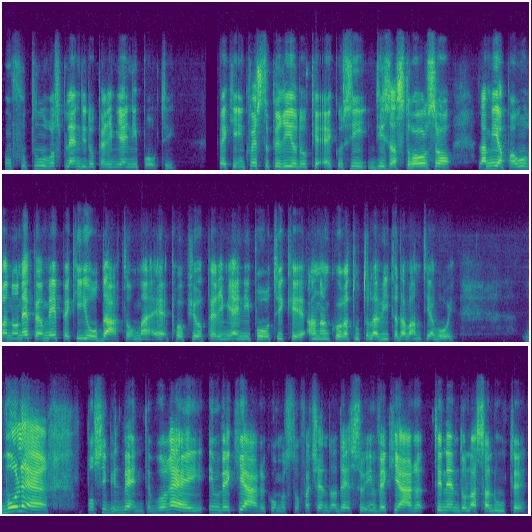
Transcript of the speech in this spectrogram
un futuro splendido per i miei nipoti, perché in questo periodo che è così disastroso la mia paura non è per me perché io ho dato, ma è proprio per i miei nipoti che hanno ancora tutta la vita davanti a voi. Voler, possibilmente, vorrei invecchiare come sto facendo adesso, invecchiare tenendo la salute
